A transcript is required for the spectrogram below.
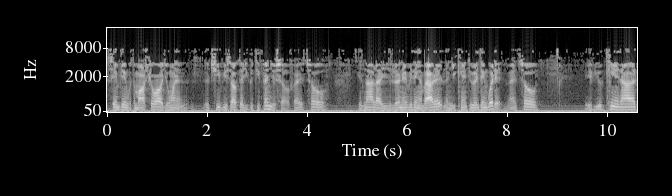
Same thing with the martial arts. You want to achieve results that you could defend yourself, right? So it's not like you learn everything about it and you can't do anything with it, right? So if you cannot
